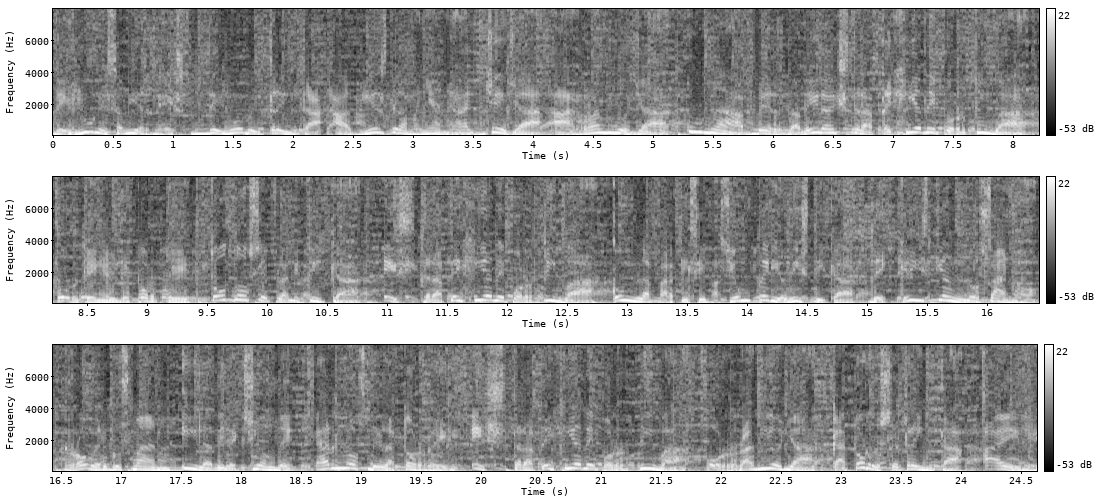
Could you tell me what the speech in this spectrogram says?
De lunes a viernes, de 9 y 30 a 10 de la mañana, llega a Radio Ya una verdadera estrategia deportiva, porque en el deporte todo se planifica. Estrategia deportiva, con la participación periodística de Cristian Lozano, Robert Guzmán y la dirección de Carlos de la Torre. Estrategia deportiva por Radio Ya, 1430 AM.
